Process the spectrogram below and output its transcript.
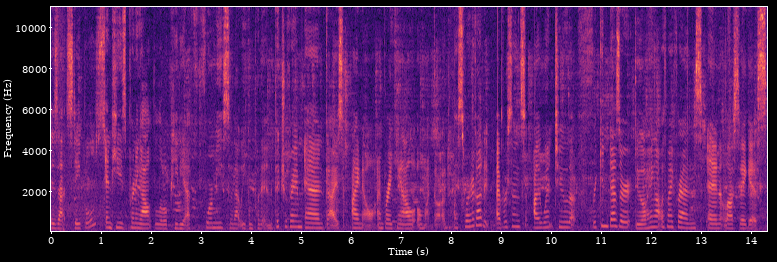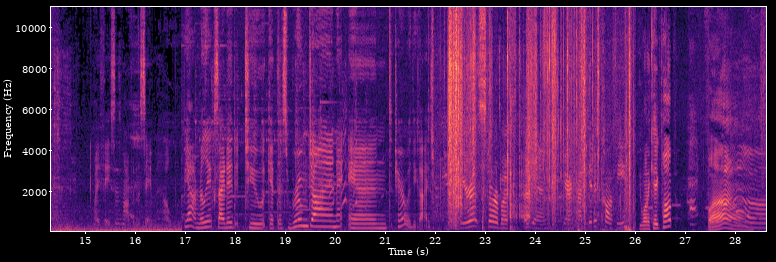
is at Staples and he's printing out the little PDF for me so that we can put it in the picture frame. And guys, I know I'm breaking out. Oh my God. I swear to God, it ever since I went to that freaking desert to go hang out with my friends in Las Vegas, my face has not been the same. Help. But yeah, I'm really excited to get this room done and share it with you guys. We're at Starbucks again. Garrick had to get his coffee. You want a cake pop? Wow.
